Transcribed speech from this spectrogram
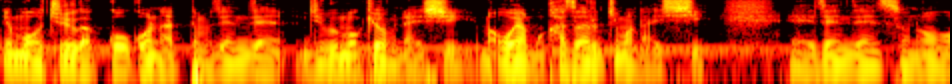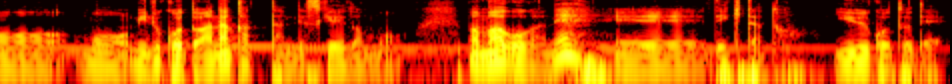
でもう中学高校になっても全然自分も興味ないし、まあ親も飾る気もないし、えー、全然その、もう見ることはなかったんですけれども、まあ孫がね、えー、できたということで、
